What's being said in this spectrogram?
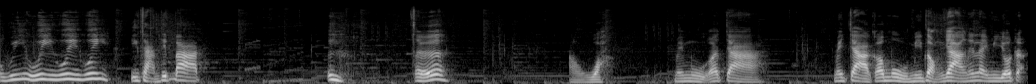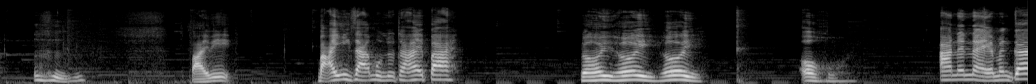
อุ้ยอุ้ยอุ้ยอุ้ยอีกสามสิบบาท เออ เอาวะ ไม่หมูก็จ่า ไม่จ่าก็หมู มีสองอย่างนี่แหละ มียศอะเออไปพี่ ไปอีกสามหมุนสุดท้ายไปเฮ้ยเฮ้ยเฮ้ยโอ้โหอันไหนมันก็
